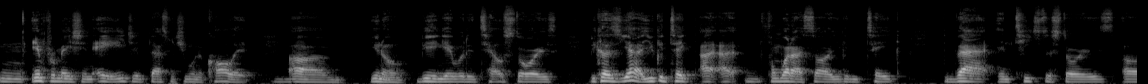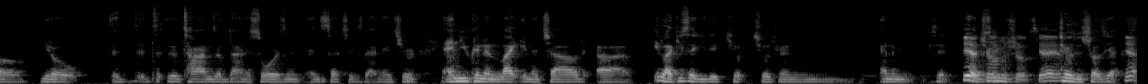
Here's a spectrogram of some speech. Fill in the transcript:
uh, mm, information age, if that's what you want to call it, Mm-hmm. um, you know, being able to tell stories because yeah, you could take. I, I from what I saw, you can take that and teach the stories of you know the, the, the times of dinosaurs and, and such as that nature and you can enlighten a child uh like you said you did children and you said Yeah, children's shows. Yeah, yeah. children's shows yeah Yeah.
